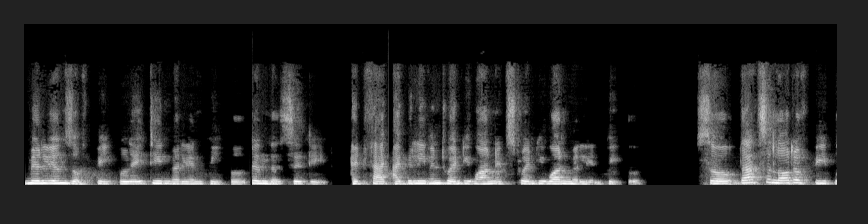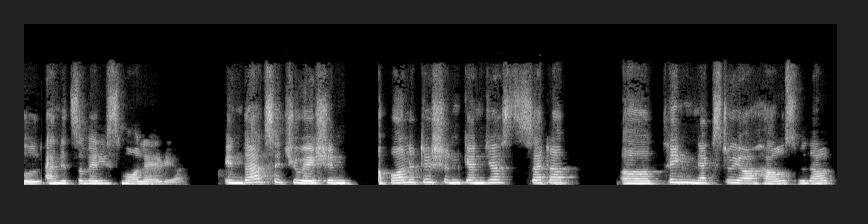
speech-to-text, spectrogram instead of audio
millions of people, 18 million people in the city. In fact, I believe in 21, it's 21 million people. So that's a lot of people, and it's a very small area. In that situation, a politician can just set up a thing next to your house without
